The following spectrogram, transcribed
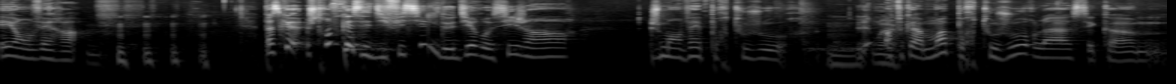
et on verra. Parce que je trouve que c'est difficile de dire aussi, genre, je m'en vais pour toujours. Mm. En tout cas, moi, pour toujours, là, c'est comme.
